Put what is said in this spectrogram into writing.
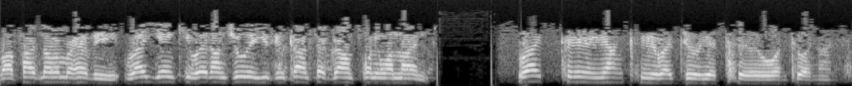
LOT 5 November Heavy. Right Yankee, right on Julia, You can contact ground 21-9. Right uh, Yankee, right Julia uh, 1219.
